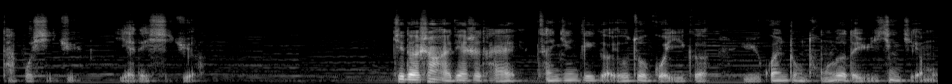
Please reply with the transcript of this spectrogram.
他不喜剧也得喜剧了。记得上海电视台曾经给葛优做过一个与观众同乐的语境节目，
